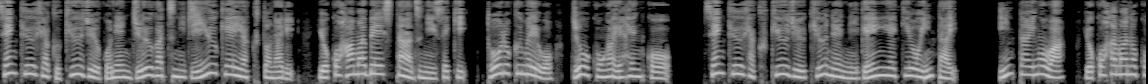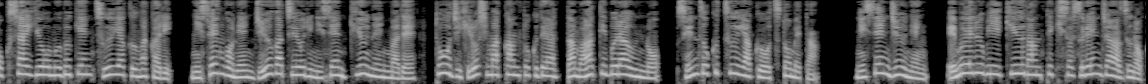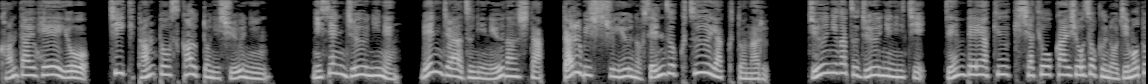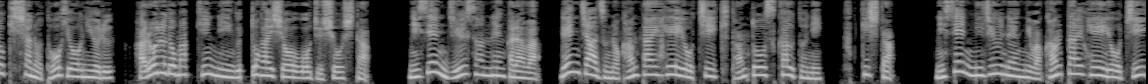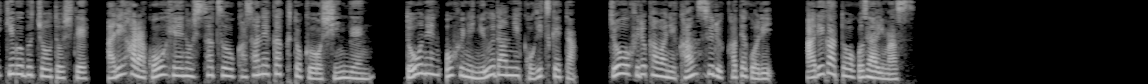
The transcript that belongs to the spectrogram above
1995年10月に自由契約となり、横浜ベイスターズに移籍、登録名を上古賀へ変更。1999年に現役を引退。引退後は、横浜の国際業務部兼通訳係、2005年10月より2009年まで、当時広島監督であったマーティ・ブラウンの専属通訳を務めた。2010年、MLB 球団テキサスレンジャーズの艦隊併用、地域担当スカウトに就任。2012年、レンジャーズに入団したダルビッシュ有の専属通訳となる。12月12日、全米野球記者協会所属の地元記者の投票によるハロルド・マッキンニー・グッドガイ賞を受賞した。2013年からは、レンジャーズの環太平洋地域担当スカウトに復帰した。2020年には環太平洋地域部部長として、有原公平の視察を重ね獲得を進言。同年オフに入団にこぎつけた。ジョー・古川に関するカテゴリー。ありがとうございます。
